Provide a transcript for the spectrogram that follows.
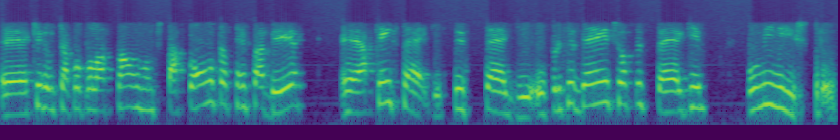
é, que a população está tonta sem saber é, a quem segue, se segue o presidente ou se segue o ministro,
